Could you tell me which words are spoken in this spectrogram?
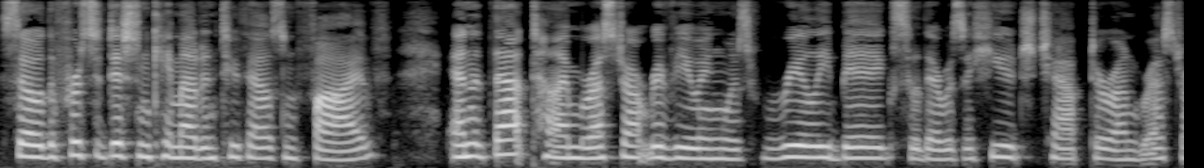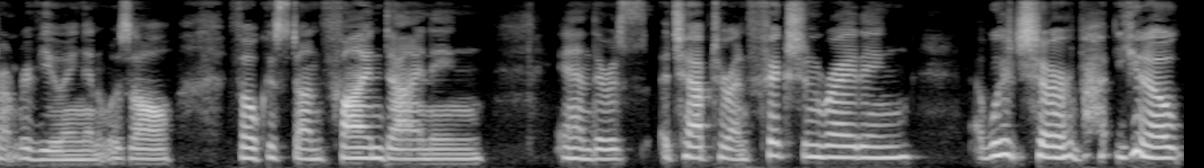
So the first edition came out in 2005. And at that time, restaurant reviewing was really big. So there was a huge chapter on restaurant reviewing, and it was all focused on fine dining. And there was a chapter on fiction writing, which are, you know,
